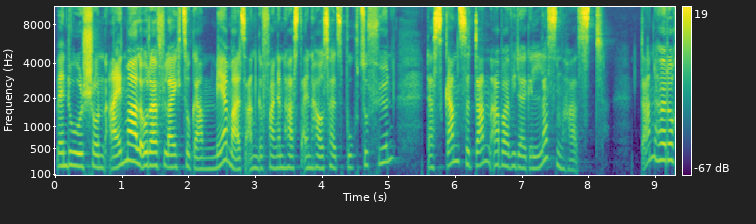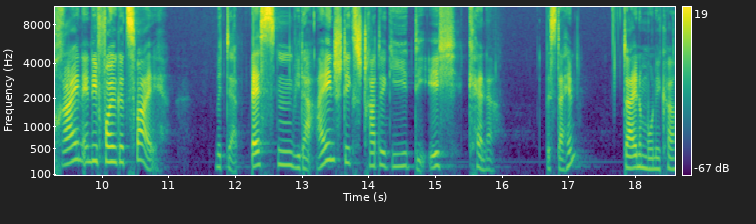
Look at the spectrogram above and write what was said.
Wenn du schon einmal oder vielleicht sogar mehrmals angefangen hast, ein Haushaltsbuch zu führen, das Ganze dann aber wieder gelassen hast, dann hör doch rein in die Folge 2 mit der besten Wiedereinstiegsstrategie, die ich kenne. Bis dahin, deine Monika.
